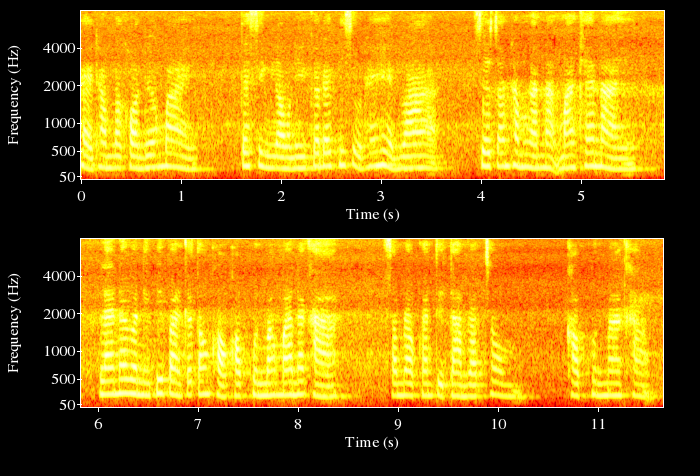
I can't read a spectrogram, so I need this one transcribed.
ถ่ายทำละครเรื่องใหม่ แต่สิ่งเหล่านี้ก็ได้พิสูจน์ให้เห็นว่าเสือจันทำงานหนักมากแค่ไหน และในวันนี้พี่ปานก็ต้องขอขอบคุณมากๆนะคะสำหรับการติดตามรับชม ขอบคุณมากค่ะ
